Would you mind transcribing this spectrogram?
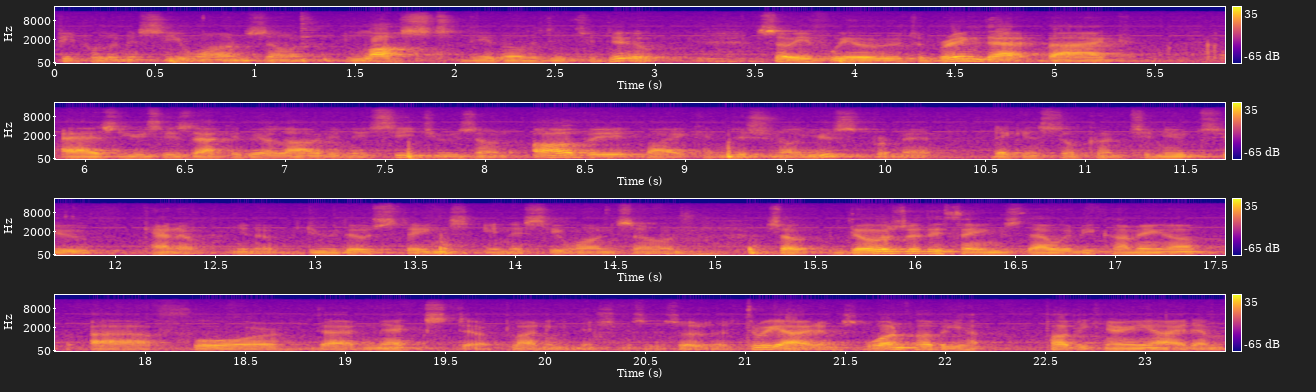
people in the C1 zone lost the ability to do. So if we were to bring that back as uses that could be allowed in a C2 zone, albeit by a conditional use permit, they can still continue to kind of, you know, do those things in the C1 zone. So those are the things that will be coming up uh, for the next uh, planning commission. So- So there three items, one public, public hearing item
